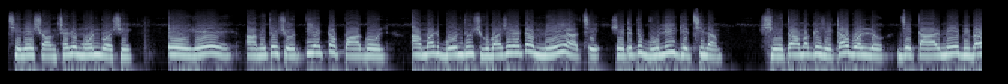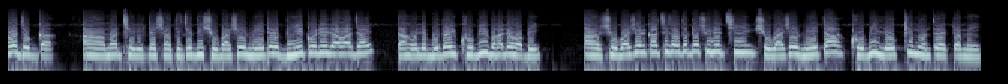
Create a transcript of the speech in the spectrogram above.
ছেলের সংসারে মন বসে। এই রে, আমি তো সত্যি একটা পাগল। আমার বন্ধু সুভাষের একটা মেয়ে আছে, সেটা তো ভুলেই গেছিলাম। সে তো আমাকে সেটাও বলল যে তার মেয়ে বিবাহ যোগ্যা আমার ছেলেটার সাথে যদি সুভাষের মেয়েটার বিয়ে করে দেওয়া যায়, তাহলে বোধহয় খুবই ভালো হবে। আর সুভাষের কাছে যতটা শুনেছি, সুভাষের মেয়েটা খুবই লক্ষ্মী লক্ষ্মীমন্ত একটা মেয়ে।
